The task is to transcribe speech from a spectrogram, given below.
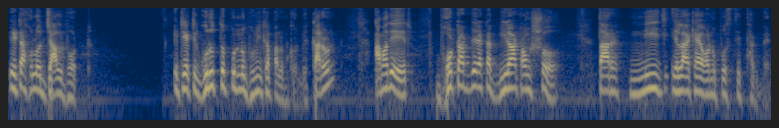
এটা হলো জাল ভোট। এটি একটি গুরুত্বপূর্ণ ভূমিকা পালন করবে। কারণ আমাদের ভোটারদের একটা বিরাট অংশ তার নিজ এলাকায় অনুপস্থিত থাকবেন।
